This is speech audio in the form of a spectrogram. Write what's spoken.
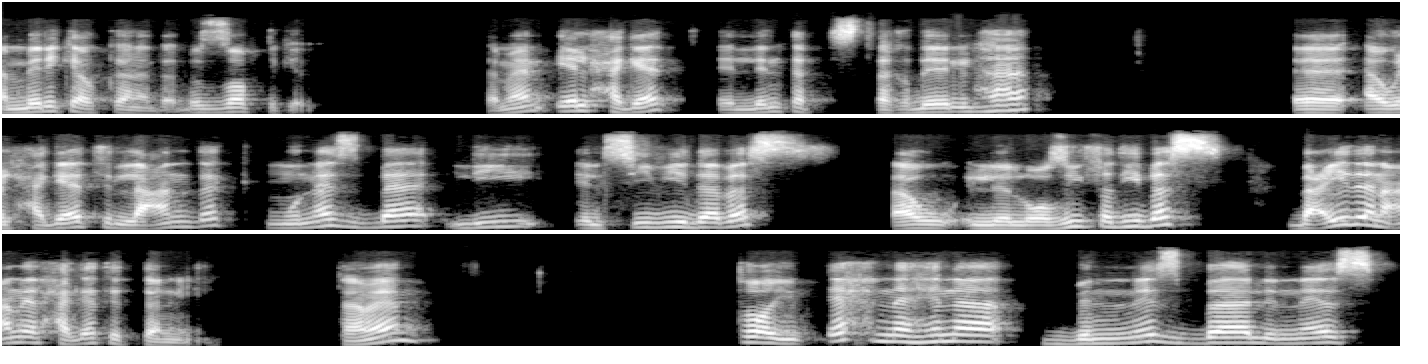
أمريكا وكندا بالظبط كده. تمام؟ إيه الحاجات اللي أنت بتستخدمها آه، أو الحاجات اللي عندك مناسبة لل CV ده بس أو للوظيفة دي بس بعيدا عن الحاجات التانية. تمام؟ طيب إحنا هنا بالنسبة للناس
